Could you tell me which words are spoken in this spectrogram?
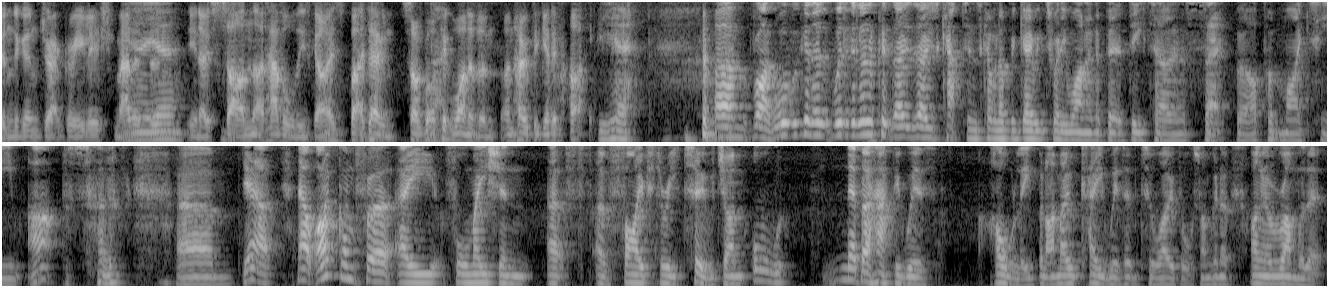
Gundogan, Jack Grealish, Maddison, yeah. you know, Son. I'd have all these guys, but I don't. So I've got to pick one of them and hope to get it right. Yeah. um, right. Well, we're gonna we're gonna look at those, those captains coming up in game week twenty one in a bit of detail in a sec. But I'll put my team up. So, um, yeah. Now I've gone for a formation of, of five three two, which I'm all never happy with wholly, but I'm okay with until overall. So I'm gonna I'm gonna run with it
